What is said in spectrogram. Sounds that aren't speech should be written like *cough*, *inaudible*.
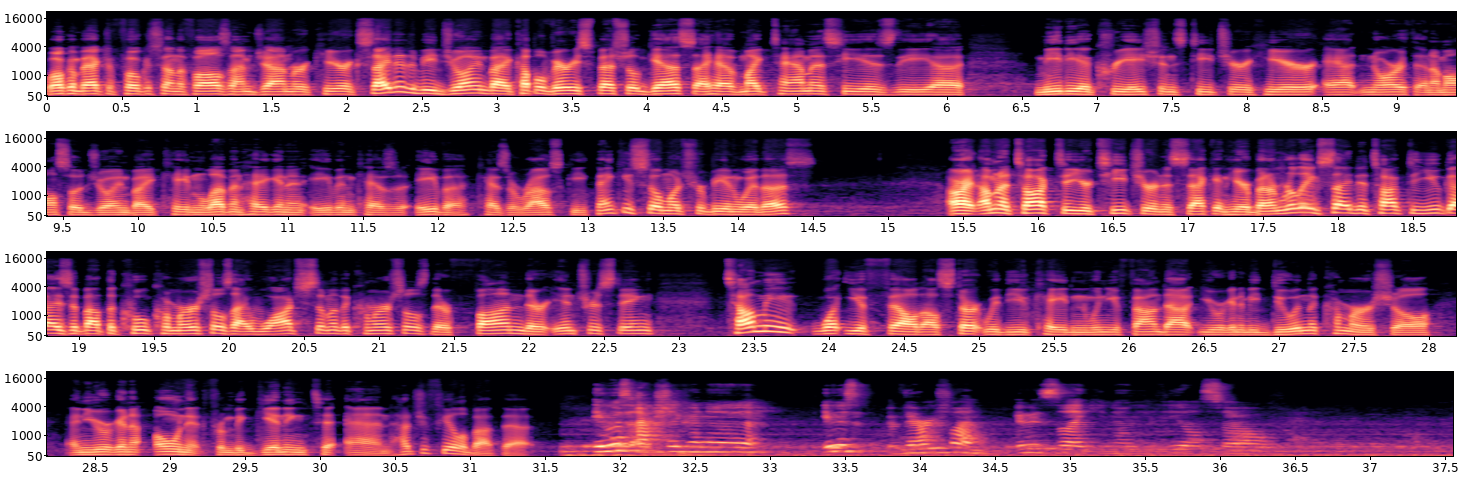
Welcome back to Focus on the Falls. I'm John Mercure. Excited to be joined by a couple very special guests. I have Mike Tamas. He is the uh, media creations teacher here at North, and I'm also joined by Caden Levenhagen and Ava, Kaz Ava Kazarowski. Thank you so much for being with us. All right, I'm going to talk to your teacher in a second here, but I'm really excited to talk to you guys about the cool commercials. I watched some of the commercials. They're fun, they're interesting. Tell me what you felt. I'll start with you, Caden, when you found out you were going to be doing the commercial and you were going to own it from beginning to end. How'd you feel about that? It was actually gonna. It was very fun. It was like you know you feel so.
